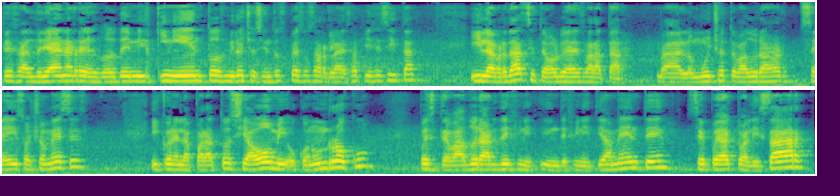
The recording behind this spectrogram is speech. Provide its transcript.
te saldría en alrededor de 1500, 1800 pesos arreglar esa piececita y la verdad se te va a a desbaratar. A lo mucho te va a durar 6, 8 meses y con el aparato Xiaomi o con un Roku, pues te va a durar indefinitivamente, se puede actualizar,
